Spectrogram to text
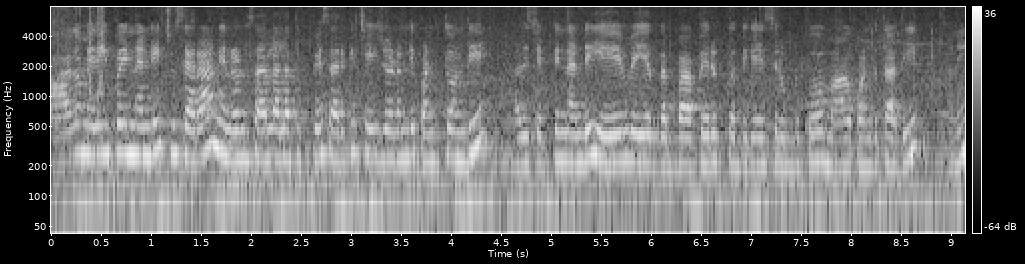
బాగా మెరిగిపోయిందండి. చూసారా? నేను రెండుసార్లు అలా తిప్పేసరికి చేయి చూడండి పండుతోంది. అది చెప్పిందండి ఏం వేయద్దబ్బా పెరుగు కొద్దిగా వేసి రుబ్బుకో బాగా పండుతుంది అని.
